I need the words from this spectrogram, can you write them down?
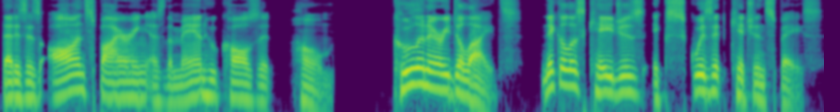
that is as awe-inspiring as the man who calls it home. Culinary Delights Nicolas Cage's exquisite kitchen space.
